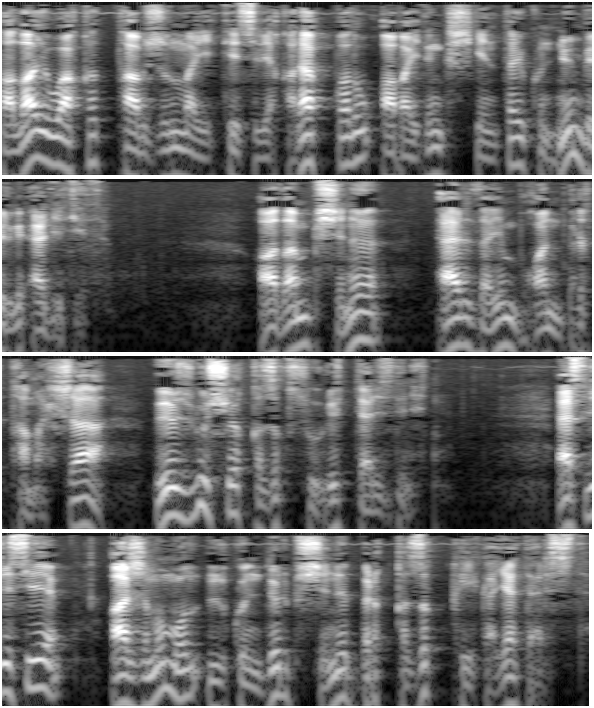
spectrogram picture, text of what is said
талай уақыт тапжылмай тесіле қарап қалу абайдың кішкентай күннен бергі әдеті еді адам пішіні әрдайым бұған бір тамаша өзгеше қызық сурет тәрізденетін. Әсіресе ажымы мол үлкендер пішіні бір қызық хикая тәрізді.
